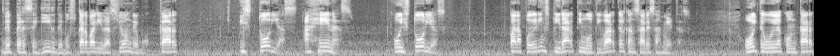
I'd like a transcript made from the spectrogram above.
de perseguir, de buscar validación, de buscar historias ajenas o historias para poder inspirarte y motivarte a alcanzar esas metas. Hoy te voy a contar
